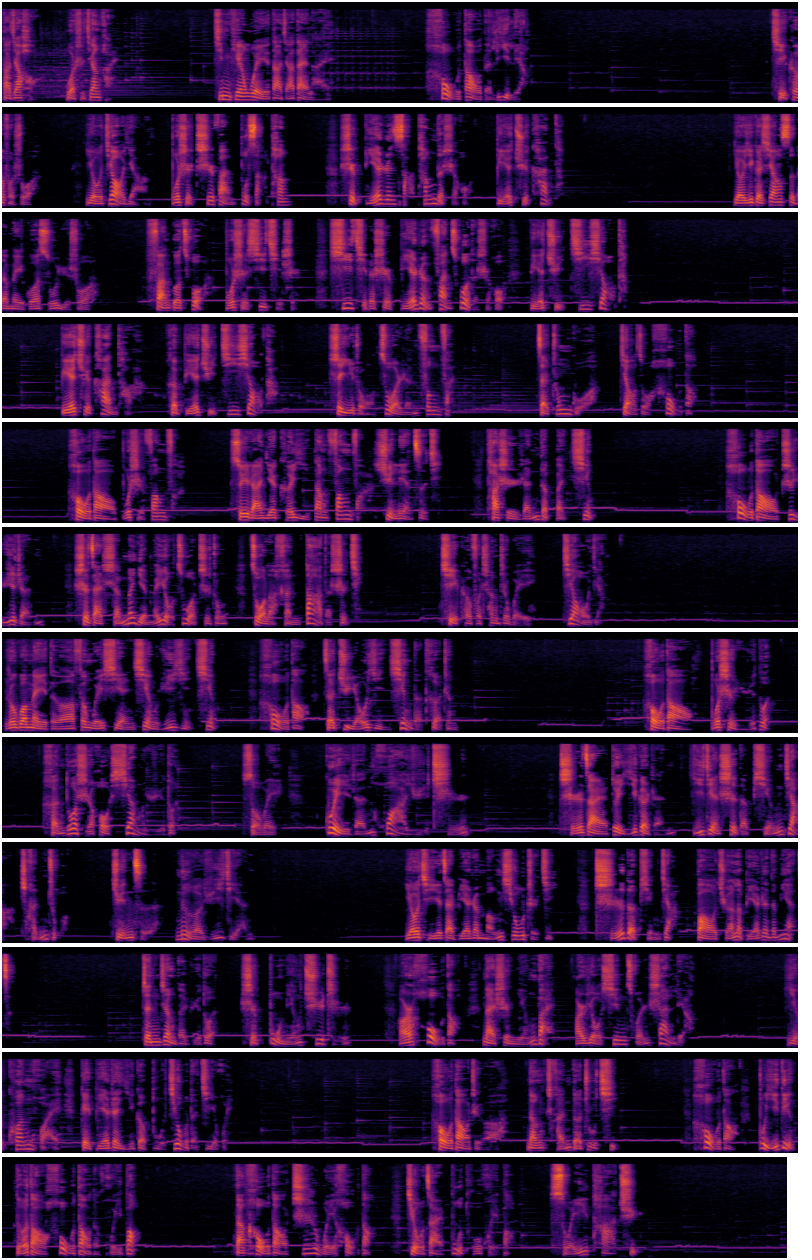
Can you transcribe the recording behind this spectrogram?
大家好，我是江海。今天为大家带来厚道的力量。契科夫说：“有教养不是吃饭不撒汤，是别人撒汤的时候别去看他。”有一个相似的美国俗语说：“犯过错不是稀奇事，稀奇的是别人犯错的时候别去讥笑他。”别去看他和别去讥笑他，是一种做人风范，在中国叫做厚道。厚道不是方法，虽然也可以当方法训练自己，它是人的本性。厚道之于人，是在什么也没有做之中做了很大的事情。契科夫称之为教养。如果美德分为显性与隐性，厚道则具有隐性的特征。厚道不是愚钝，很多时候像愚钝。所谓“贵人话语迟”，迟在对一个人、一件事的评价沉着；君子讷于言，尤其在别人蒙羞之际，迟的评价。保全了别人的面子。真正的愚钝是不明曲直，而厚道乃是明白而又心存善良，以宽怀给别人一个补救的机会。厚道者能沉得住气，厚道不一定得到厚道的回报，但厚道之为厚道，就在不图回报，随他去。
